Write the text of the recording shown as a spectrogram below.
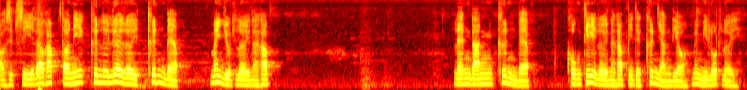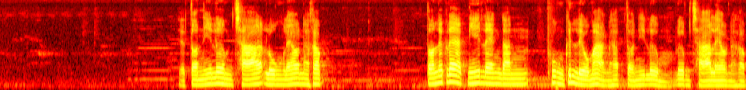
94 แล้วครับ ตอนนี้ขึ้นเรื่อยๆเลย ขึ้นแบบไม่หยุดเลยนะครับ แรงดันขึ้นแบบคงที่เลยนะครับ มีแต่ขึ้นอย่างเดียวไม่มีลดเลย แต่ตอนนี้เริ่มช้าลงแล้วนะครับ ตอนแรกๆนี้แรงดันพุ่งขึ้นเร็วมากนะครับ ตอนนี้เริ่มเริ่มช้าแล้วนะครับ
